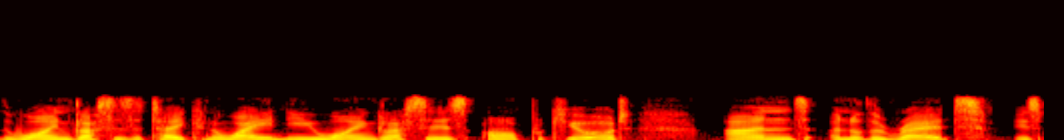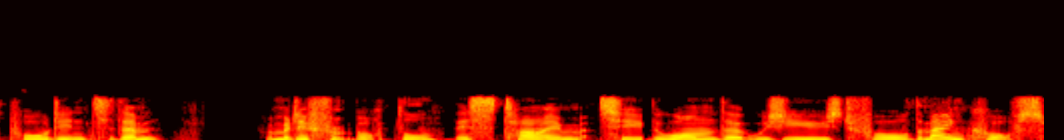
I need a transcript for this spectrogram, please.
The wine glasses are taken away, new wine glasses are procured, and another red is poured into them from a different bottle, this time to the one that was used for the main course.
